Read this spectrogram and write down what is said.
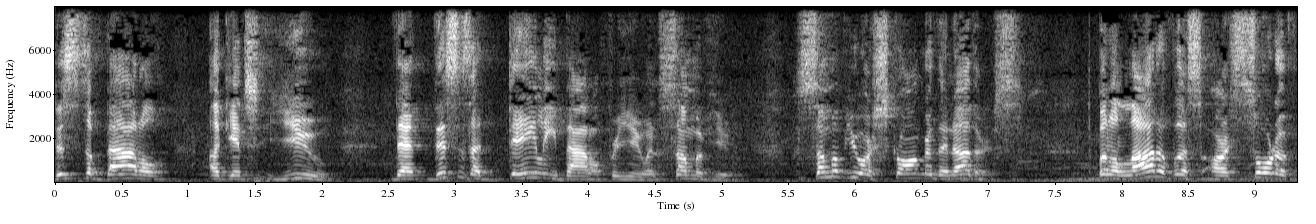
This is a battle against you. That this is a daily battle for you and some of you. Some of you are stronger than others. But a lot of us are sort of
